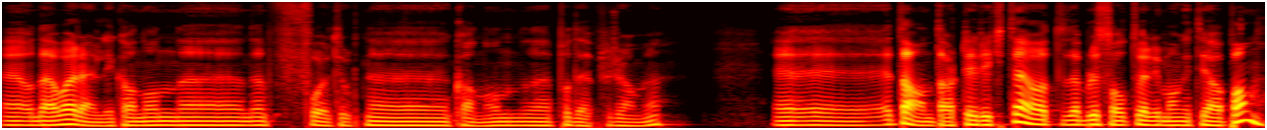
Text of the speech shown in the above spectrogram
Eh, Og der var rallykanoen eh, den foretrukne kanon eh, på det programmet. Eh, Et annet artig rykte er at det ble solgt veldig mange til Japan.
